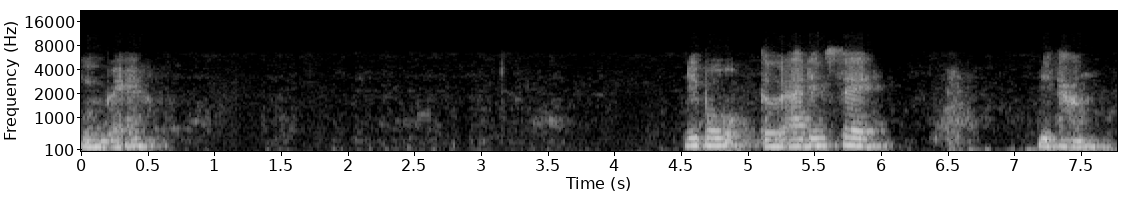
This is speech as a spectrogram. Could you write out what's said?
hình vẽ. Đi bộ từ A đến C, đi thẳng.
